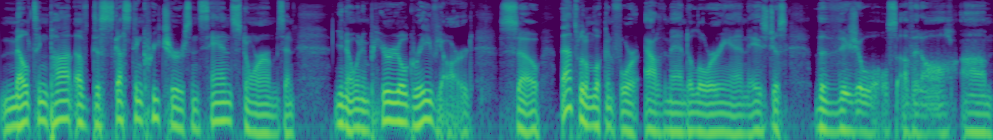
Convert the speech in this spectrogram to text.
melting pot of disgusting creatures and sandstorms, and you know an imperial graveyard. So that's what I'm looking for out of the Mandalorian is just the visuals of it all. Um,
